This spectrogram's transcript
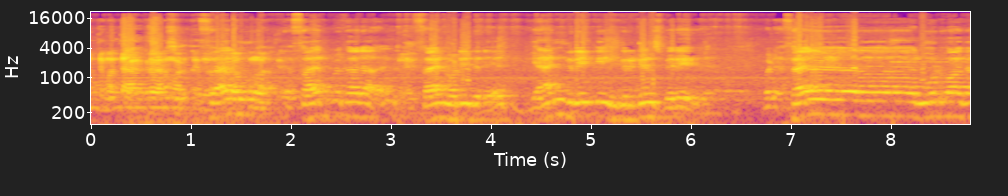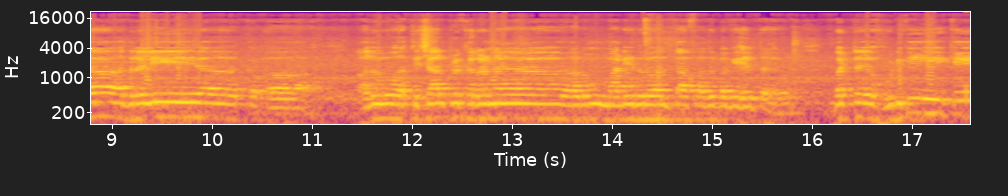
ಮತ್ತೆ ಮತ್ತೆ ಆಗ್ರಹ ಮಾಡ್ತಾರೆ. ಎಫ್ ಐ ಆರ್ ಪ್ರಕಾರ ಎಫ್ ಐ ಆರ್ ನೋಡಿದರೆ ಗ್ಯಾಂಗ್ ರೇಪ್ಗೆ ಇಂಗ್ರೀಡಿಯೆಂಟ್ಸ್ ಬೇರೆ ಇದೆ. ಬಟ್ ಎಫ್ ಐ ಆರ್ ನೋಡುವಾಗ ಅದರಲ್ಲಿ ಅದು ಅತ್ಯಾಚಾರ ಪ್ರಕರಣ ಅವರು ಮಾಡಿದರು ಅಂತ ಅದ್ರ ಬಗ್ಗೆ ಹೇಳ್ತಾರೆ ಅವರು ಬಟ್ ಹುಡುಗಿಗೆ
